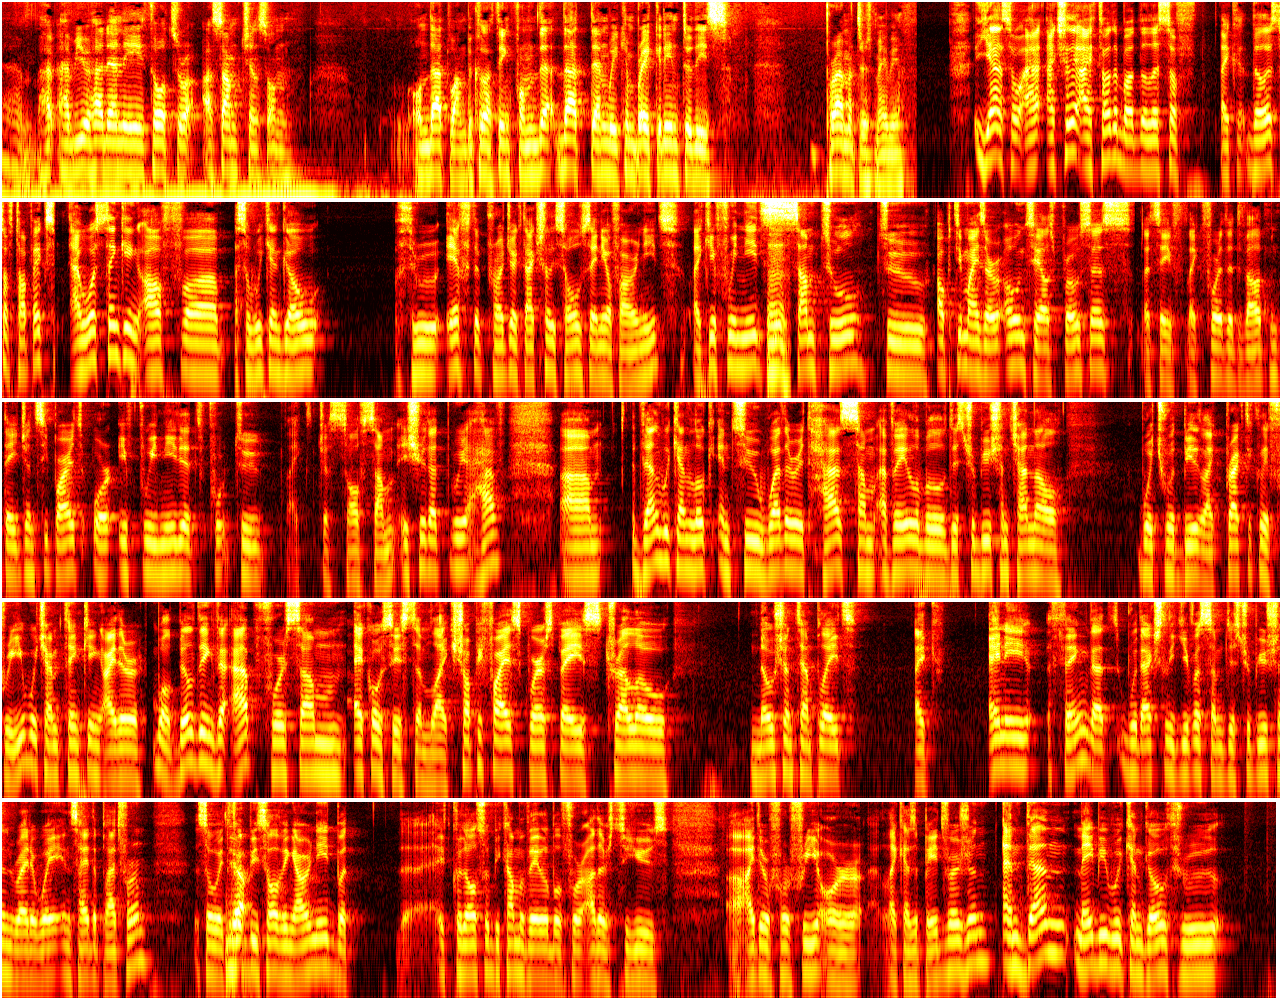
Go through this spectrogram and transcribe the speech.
Um, have, have you had any thoughts or assumptions on on that one? Because I think from that, that then we can break it into these parameters, maybe. Yeah. So I, actually, I thought about the list of like the list of topics. I was thinking of uh, so we can go through if the project actually solves any of our needs. Like if we need mm. some tool to optimize our own sales process, let's say like for the development agency part, or if we need it for to like just solve some issue that we have. Um, then we can look into whether it has some available distribution channel which would be like practically free which i'm thinking either well building the app for some ecosystem like shopify squarespace trello notion templates like anything that would actually give us some distribution right away inside the platform so it yeah. could be solving our need but uh, it could also become available for others to use uh, either for free or like as a paid version. And then maybe we can go through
